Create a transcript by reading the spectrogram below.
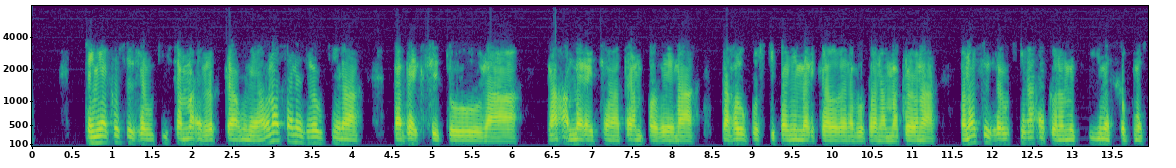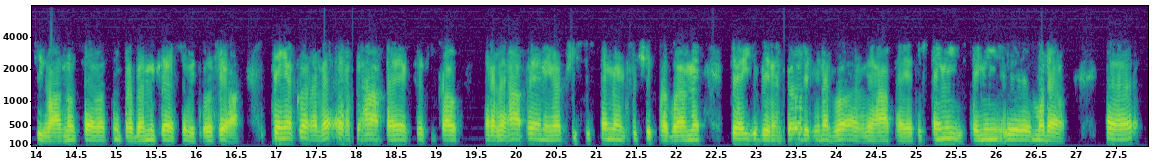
Stejně jako se zhroutí sama Evropská unie. Ona se nezhroutí na, na Brexitu, na, na Americe, na Trumpovi, na na hlouposti paní Merkelové nebo pana Macrona. Ona se zhroutí na ekonomické neschopnosti zvládnout své vlastní problémy, které se vytvořila. Stejně jako RVHP, jak se říkal, RVHP je nejlepší systém, jak řešit problémy, kterých by nebylo, kdyby nebylo RVHP. Je to stejný, stejný uh, model.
